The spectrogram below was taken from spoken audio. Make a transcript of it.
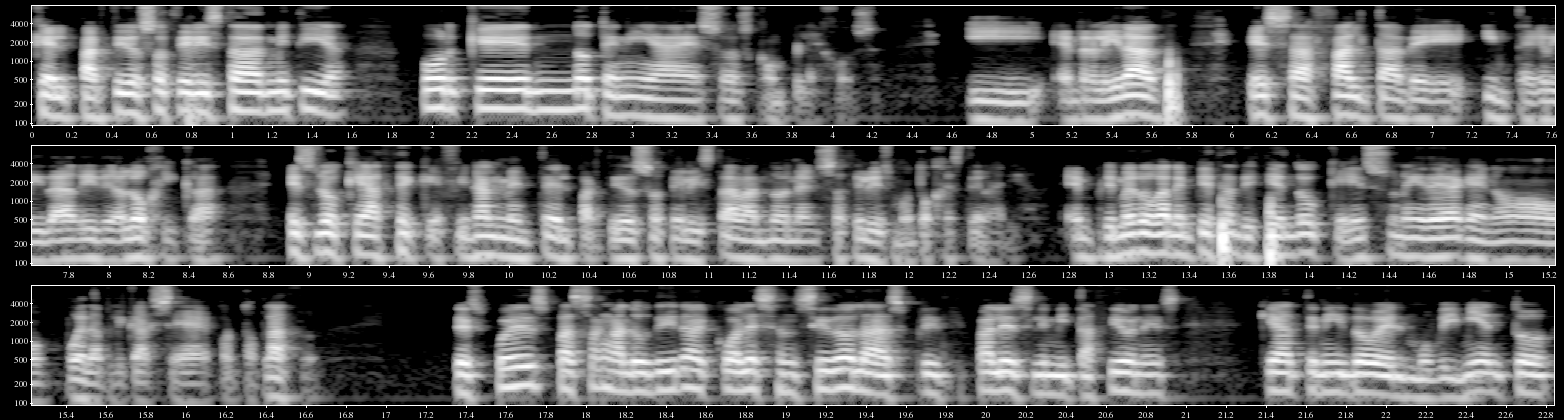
que el Partido Socialista admitía porque no tenía esos complejos. Y en realidad, esa falta de integridad ideológica es lo que hace que finalmente el Partido Socialista abandone el socialismo autogestionario. En primer lugar, empiezan diciendo que es una idea que no puede aplicarse a corto plazo. Después pasan a aludir a cuáles han sido las principales limitaciones que ha tenido el movimiento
